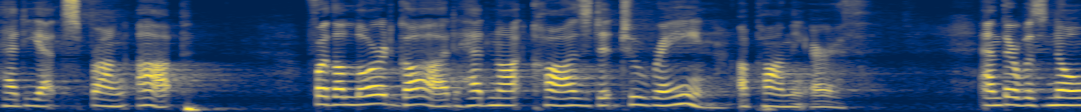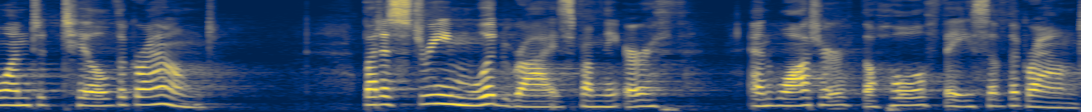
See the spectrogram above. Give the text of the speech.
had yet sprung up, for the Lord God had not caused it to rain upon the earth, and there was no one to till the ground. But a stream would rise from the earth and water the whole face of the ground.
